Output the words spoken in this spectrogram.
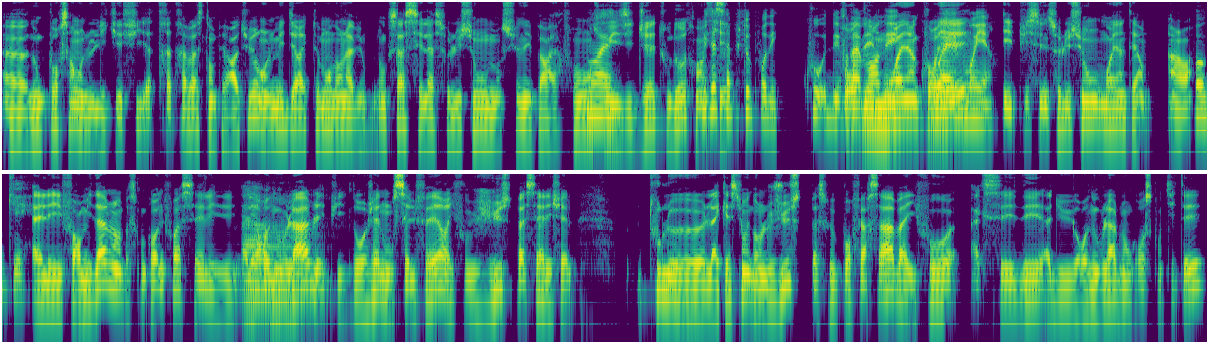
donc pour ça, on le liquéfie à très très basse température, on le met directement dans l'avion. Donc ça, c'est la solution mentionnée par Air France ou EasyJet ou d'autres. Hein, Mais ça serait plutôt pour des des, vraiment des, moyens courriers. Et puis, c'est une solution moyen terme. Alors, elle est formidable hein, parce qu'encore une fois, est, elle est bah. renouvelable. Et puis, l'hydrogène, on sait le faire. Il faut juste passer à l'échelle. Tout le, la question est dans le juste parce que pour faire ça, bah, il faut accéder à du renouvelable en grosse quantité.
